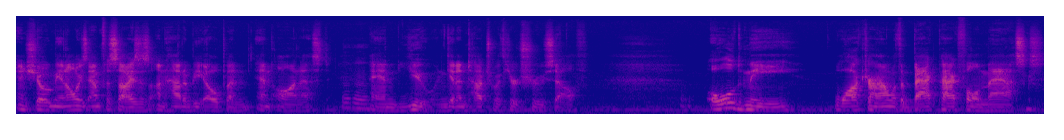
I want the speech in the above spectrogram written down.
and showed me and always emphasizes on how to be open and honest mm-hmm. and you and get in touch with your true self. Old me walked around with a backpack full of masks.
